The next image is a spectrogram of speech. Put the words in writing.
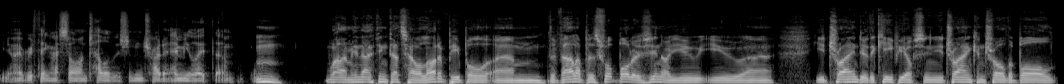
you know everything I saw on television and try to emulate them. Well, I mean, I think that's how a lot of people um, develop as footballers. You know, you you uh, you try and do the keepy ups and you try and control the ball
